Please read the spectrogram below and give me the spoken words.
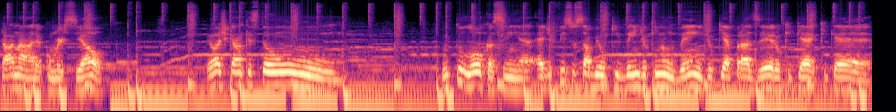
tá na área comercial, eu acho que é uma questão muito louca, assim. É, é, difícil saber o que vende, o que não vende, o que é prazer, o que, que é, que, que é,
